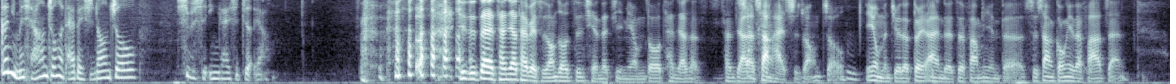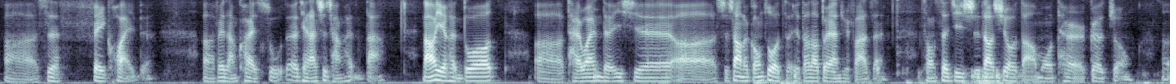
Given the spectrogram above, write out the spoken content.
跟你们想象中的台北时装周是不是应该是这样？其实，在参加台北时装周之前的几年，我们都参加了参加了上海。时装周，因为我们觉得对岸的这方面的时尚工业的发展啊、呃是飞快的呃非常快速的，而且它市场很大，然后也很多呃台湾的一些呃时尚的工作者也都到对岸去发展，从设计师到秀导、模特儿各种呃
